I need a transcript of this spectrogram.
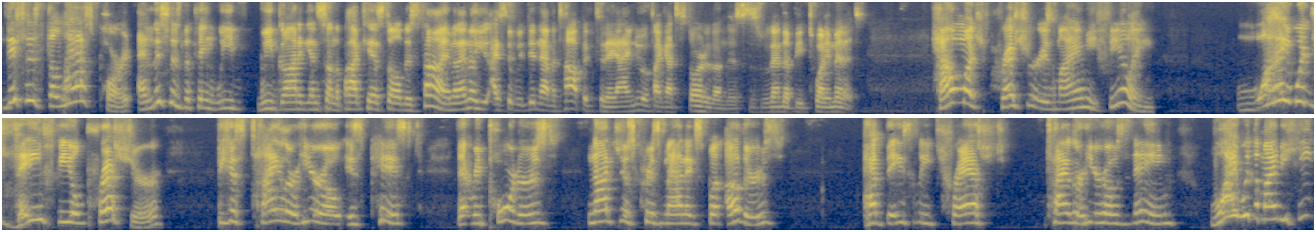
this is the last part, and this is the thing we've we've gone against on the podcast all this time. And I know you, I said we didn't have a topic today. I knew if I got started on this, this would end up being 20 minutes. How much pressure is Miami feeling? Why would they feel pressure? Because Tyler Herro is pissed that reporters, not just Chris Mannix, but others, have basically trashed Tyler Herro's name. Why would the Miami Heat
